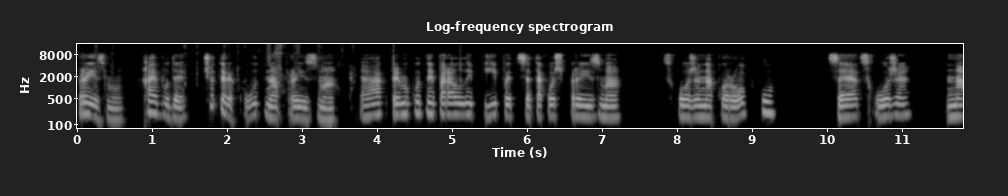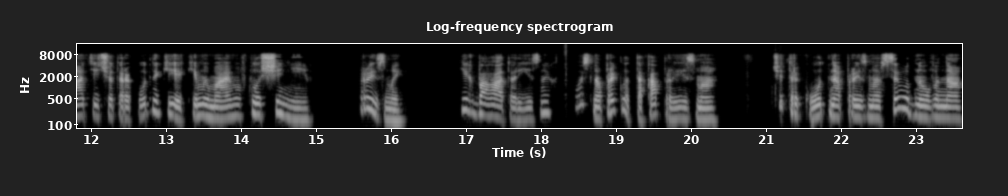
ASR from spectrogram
призму. Хай буде чотирикутна призма. Так, прямокутний паралелепіпед це також призма. Схоже на коробку. Це схоже на ті чотирикутники, які ми маємо в площині. Призми. Їх багато різних. Ось, наприклад, така призма. Чи трикутна призма. Все одно вона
